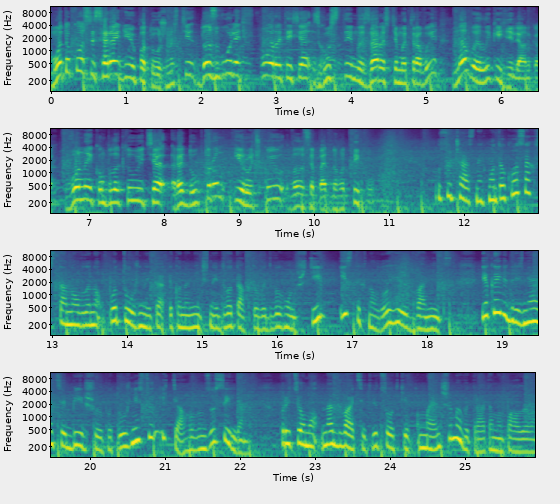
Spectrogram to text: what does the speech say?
Мотокоси середньої потужності дозволять впоратися з густими заростями трави на великих ділянках. Вони комплектуються редуктором і ручкою велосипедного типу. У сучасних мотокосах встановлено потужний та економічний двотактовий двигун штіль із технологією 2MIX, який відрізняється більшою потужністю і тяговим зусиллям, при цьому на 20% меншими витратами палива.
